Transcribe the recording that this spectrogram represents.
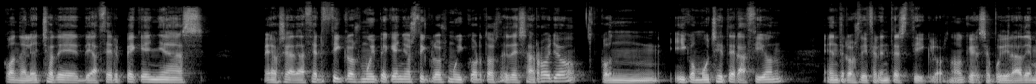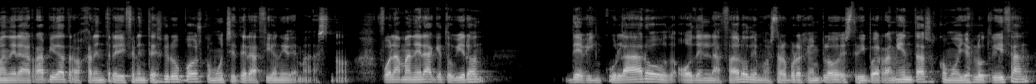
con el hecho de, hacer pequeñas, eh, o sea, de hacer ciclos muy pequeños, ciclos muy cortos de desarrollo con, y con mucha iteración entre los diferentes ciclos, ¿no? Que se pudiera de manera rápida trabajar entre diferentes grupos con mucha iteración y demás, ¿no? Fue la manera que tuvieron de vincular o, de enlazar o de mostrar, por ejemplo, este tipo de herramientas, cómo ellos lo utilizan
